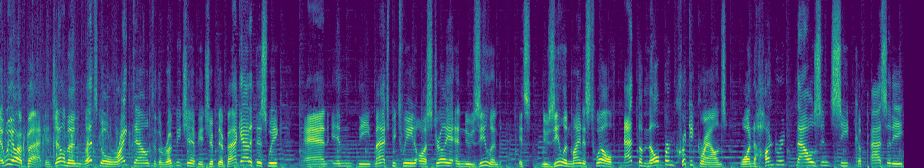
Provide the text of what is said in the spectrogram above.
Right, we are back. And gentlemen, let's go right down to the rugby championship. They're back at it this week. And in the match between Australia and New Zealand, it's New Zealand minus 12 at the Melbourne Cricket Grounds, 100,000 seat capacity.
